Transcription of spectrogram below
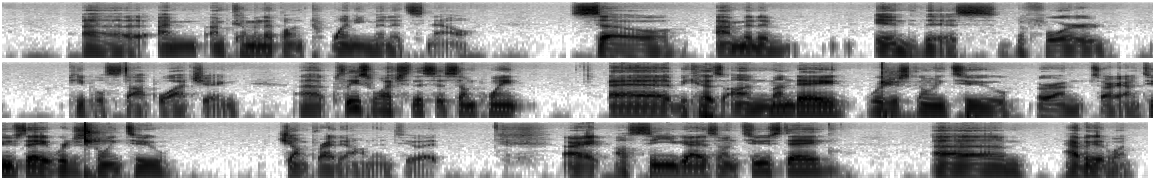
Uh, I'm I'm coming up on 20 minutes now, so I'm gonna end this before people stop watching. Uh, please watch this at some point uh, because on Monday we're just going to, or I'm sorry, on Tuesday we're just going to jump right down into it. All right, I'll see you guys on Tuesday. Um, have a good one.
